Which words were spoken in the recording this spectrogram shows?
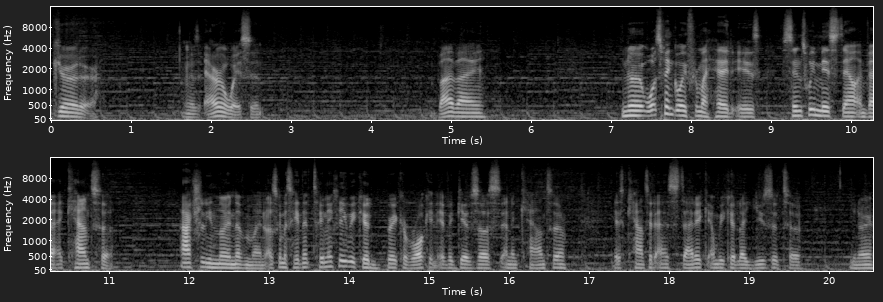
Girder. There's arrow wasted. Bye bye. You know, what's been going through my head is, since we missed out on that encounter, actually no, never mind, I was gonna say that technically we could break a rock and if it gives us an encounter, it's counted as static and we could like use it to, you know,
